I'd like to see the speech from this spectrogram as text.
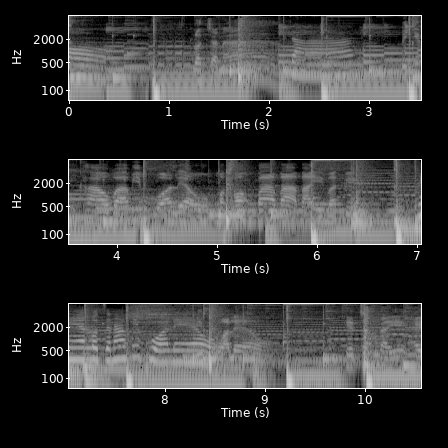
all รจนาจ้าได้ยินข่าวว่ามีผัวแล้วมาเกาะป้าบ้าใบบัดนี้แม่รถจะน่ามีผัวแล้ว มีผัวแล้วเฮ็ดจังไหนไอ้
